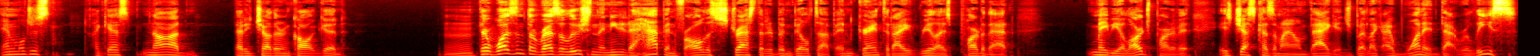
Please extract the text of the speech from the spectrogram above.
And we'll just, I guess, nod at each other and call it good. There wasn't the resolution that needed to happen for all the stress that had been built up. And granted, I realize part of that, maybe a large part of it, is just because of my own baggage. But like I wanted that release.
